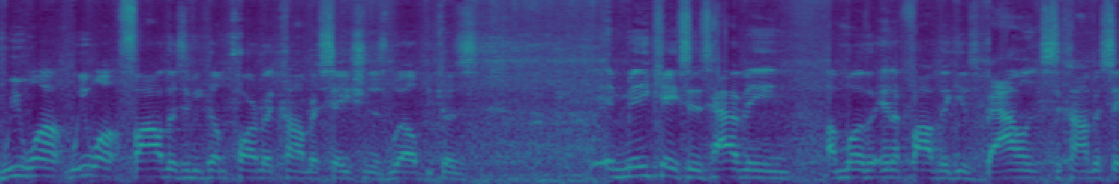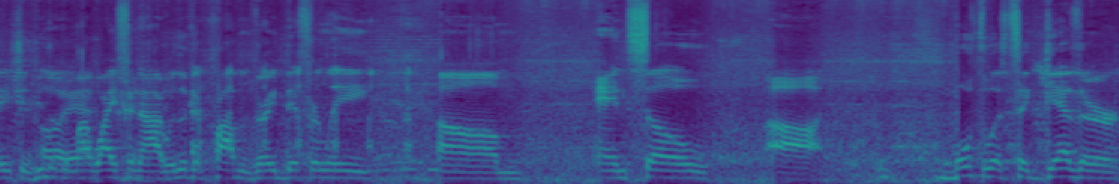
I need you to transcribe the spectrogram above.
we want we want fathers to become part of the conversation as well because in many cases, having a mother and a father gives balance to conversation. you look oh, at my wife and I, we look at problems very differently. Um, and so uh, both of us together,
